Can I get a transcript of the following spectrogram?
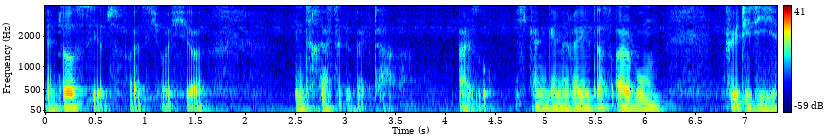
interessiert, falls ich euch hier Interesse geweckt habe. Also, ich kann generell das Album für die, die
